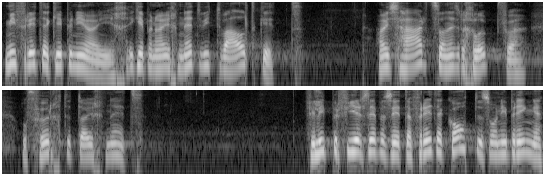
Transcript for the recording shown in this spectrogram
mein Frieden gebe ich euch. Ich gebe euch nicht, wie die Welt gibt. Euer Herz soll nicht erklopfen und fürchtet euch nicht. Philipper 4,7 sagt, der Frieden Gottes, den ich bringe,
